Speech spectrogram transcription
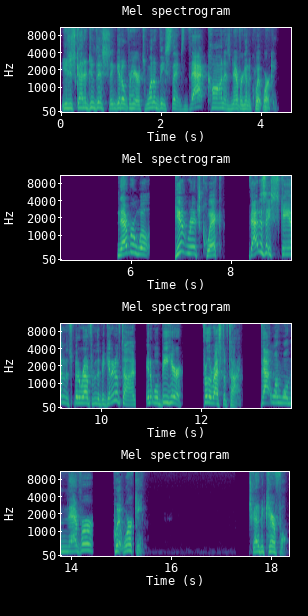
You just got to do this and get over here. It's one of these things. That con is never going to quit working. Never will get rich quick. That is a scam that's been around from the beginning of time and it will be here for the rest of time. That one will never quit working. You got to be careful.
